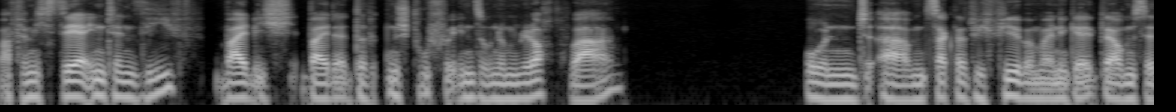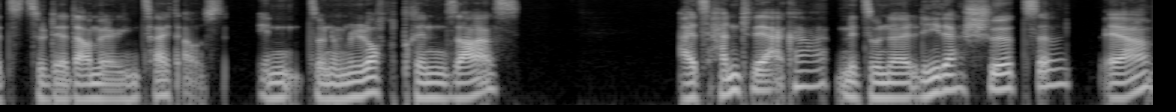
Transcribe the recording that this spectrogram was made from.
war für mich sehr intensiv, weil ich bei der dritten Stufe in so einem Loch war. Und ähm, sagt natürlich viel über meine Geldglaubenssätze zu der damaligen Zeit aus. In so einem Loch drin saß, als Handwerker mit so einer Lederschürze, ja.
